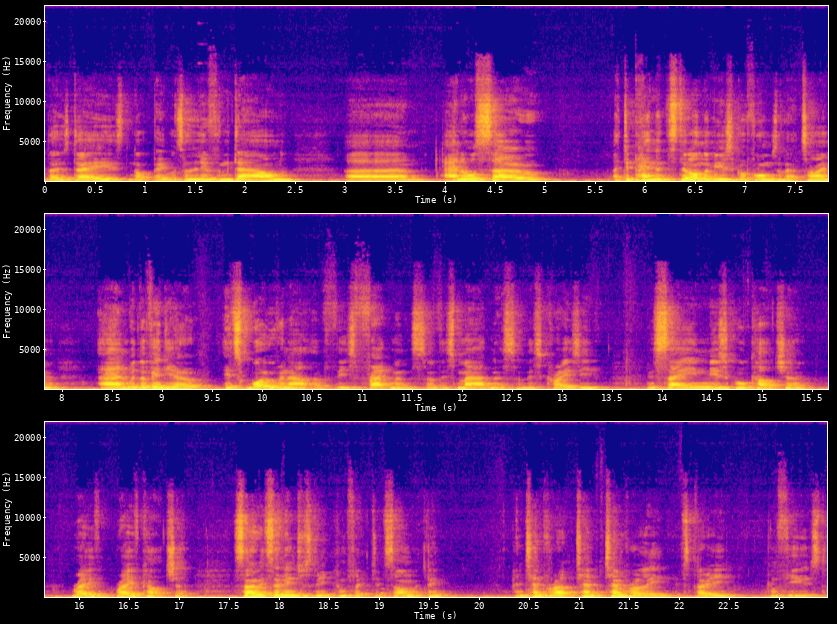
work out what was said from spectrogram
those days, not able to live them down, um, and also a dependence still on the musical forms of that time. And with the video, it's woven out of these fragments of this madness, of this crazy, insane musical culture, rave, rave culture. So it's an interesting, conflicted song, I think. And tempora- temp- temporally, it's very confused.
